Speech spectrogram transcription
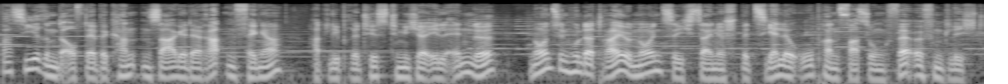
Basierend auf der bekannten Sage der Rattenfänger hat Librettist Michael Ende 1993 seine spezielle Opernfassung veröffentlicht.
